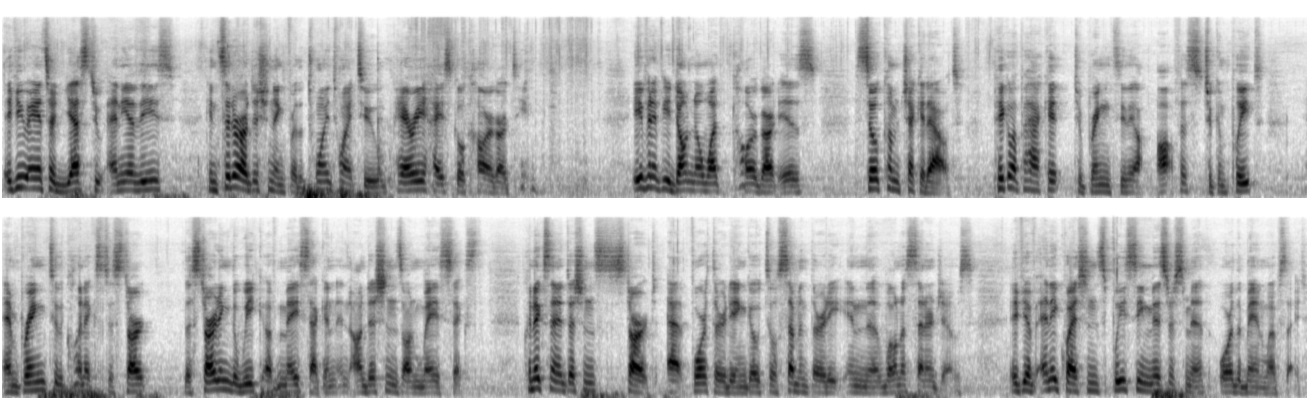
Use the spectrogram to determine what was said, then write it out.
If you answered yes to any of these, consider auditioning for the 2022 Perry High School Color Guard team. Even if you don't know what Color Guard is, still come check it out. Pick up a packet to bring to the office to complete and bring to the clinics to start the starting the week of May 2nd and auditions on May 6th. Clinics and auditions start at 4:30 and go till 7:30 in the Wellness Center gyms. If you have any questions, please see Mr. Smith or the band website.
